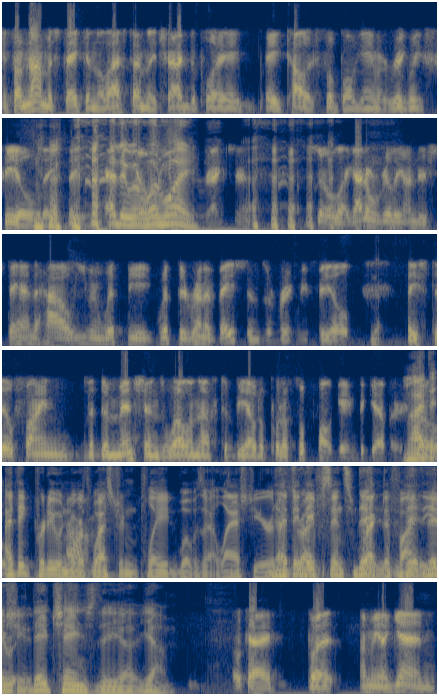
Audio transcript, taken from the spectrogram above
If I'm not mistaken, the last time they tried to play a college football game at Wrigley Field, they they, they went one way. Direction. so, like, I don't really understand how, even with the with the renovations of Wrigley Field, they still find the dimensions well enough to be able to put a football game together. So, I, th- I, think Purdue and um, Northwestern played what was that last year? I think right. they've since they, rectified they, the they, issue. They've changed the uh, yeah. Okay, but I mean, again,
